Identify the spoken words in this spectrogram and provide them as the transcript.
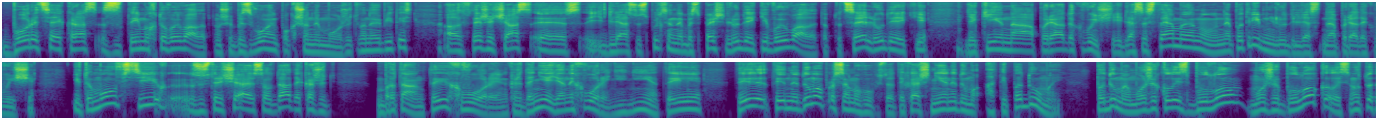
бореться якраз з тими, хто воювали, тому що без воїн поки що не можуть вони обійтись, але в той же час е, для суспільства небезпечні люди, які воювали. Тобто, це люди, які які на порядок вищі. І для системи ну не потрібні люди для на порядок вищі. І тому всі зустрічають солдати, кажуть: братан, ти хворий. Він каже, да ні, я не хворий. Ні, ні, ти ти, ти не думав про самогубство? Ти кажеш, ні, я не думав. А ти подумай. Подумай, може, колись було, може було колись. Ну то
